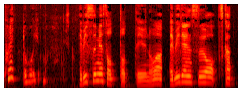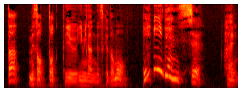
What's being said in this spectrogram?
これどういうものなんですか？エビスメソッドっていうのは、エビデンスを使ったメソッドっていう意味なんですけども、エビデンス、はい。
